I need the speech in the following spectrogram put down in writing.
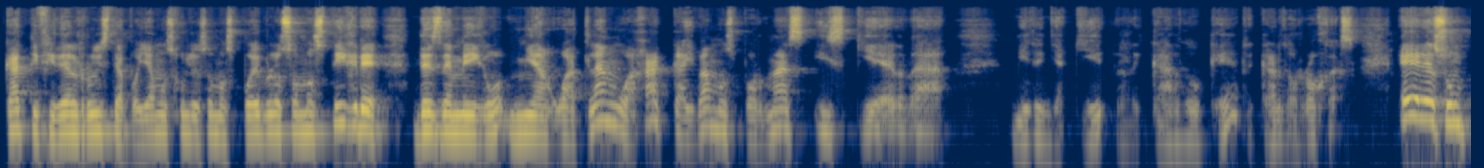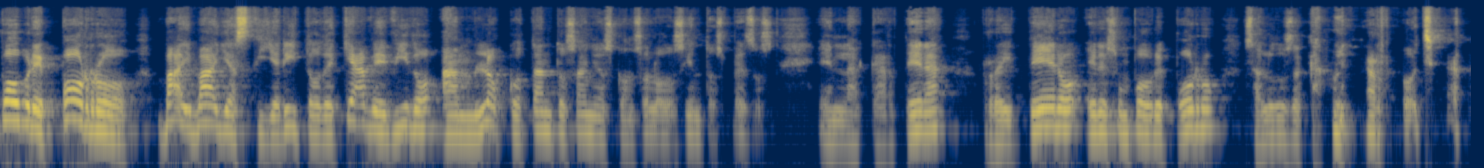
Katy Fidel Ruiz, te apoyamos, Julio, somos pueblo, somos tigre, desde Miahuatlán, Oaxaca, y vamos por más izquierda. Miren, y aquí Ricardo, ¿qué? Ricardo Rojas. Eres un pobre porro. Bye, bye, astillerito. ¿De qué ha bebido Amloco tantos años con solo 200 pesos en la cartera? Reitero, eres un pobre porro. Saludos a Carolina Rocha.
